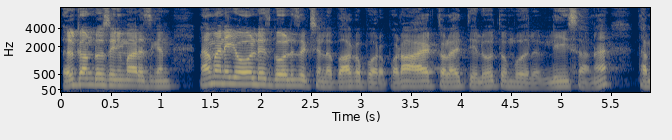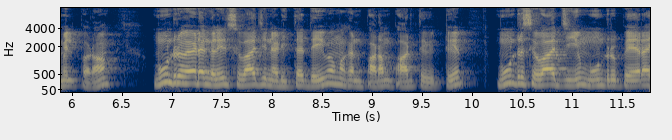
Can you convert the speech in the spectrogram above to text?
welcome to cinema ரசிகன் நம்ம இன்னைக்கு ஓல்ட் இஸ் கோல்டு செக்ஷனில் பார்க்க போகிற படம் ஆயிரத்தி தொள்ளாயிரத்தி எழுவத்தொம்போதில் ரிலீஸ் ஆன தமிழ் படம். மூன்று வேடங்களில் சிவாஜி நடித்த தெய்வமகன் படம் பார்த்துவிட்டு மூன்று சிவாஜியும் மூன்று பேரா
